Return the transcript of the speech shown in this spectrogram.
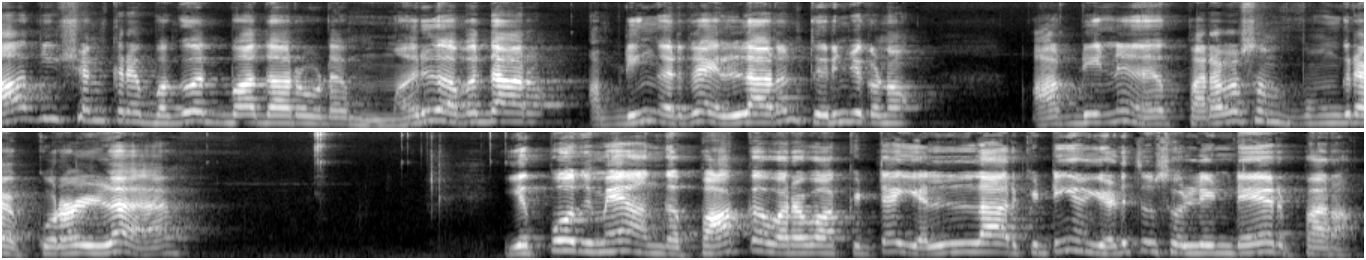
ஆதிசங்கர பகவத்பாதாரோட மறு அவதாரம் அப்படிங்கிறத எல்லாரும் தெரிஞ்சுக்கணும். அப்படின்னு பரவசம் பொங்குற குரலில் எப்போதுமே அங்கே பார்க்க வரவாக்கிட்ட எல்லார்கிட்டேயும் எடுத்து சொல்லிகிட்டே இருப்பாராம்.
